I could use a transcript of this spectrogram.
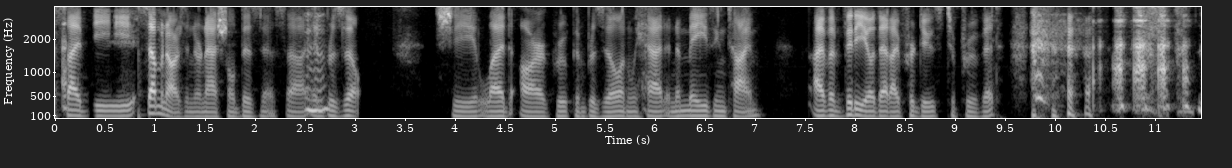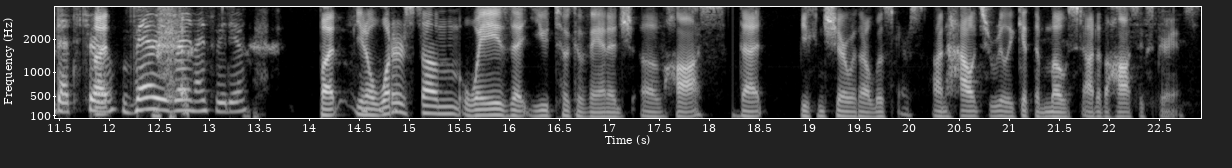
SIB seminars, International Business, uh, mm-hmm. in Brazil. She led our group in Brazil, and we had an amazing time. I have a video that I produced to prove it. That's true. But, very, very nice video. But you know, what are some ways that you took advantage of Haas that you can share with our listeners on how to really get the most out of the Haas experience?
